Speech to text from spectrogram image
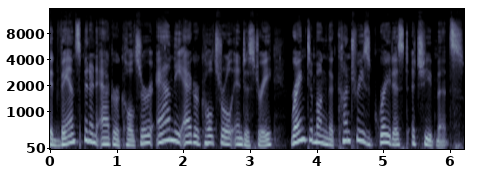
advancement in agriculture and the agricultural industry ranked among the country's greatest achievements.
